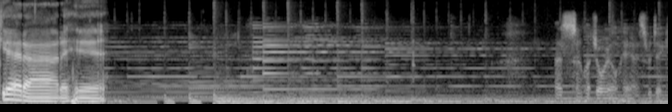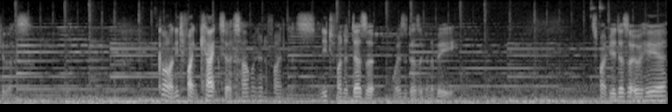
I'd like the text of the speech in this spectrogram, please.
Get out of here. There's so much oil here, it's ridiculous. Come on, I need to find cactus. How am I going to find this? I need to find a desert. Where's the desert going to be? This might be a desert over here,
